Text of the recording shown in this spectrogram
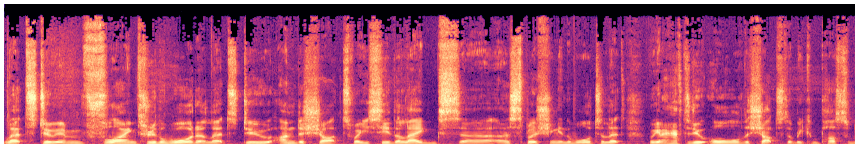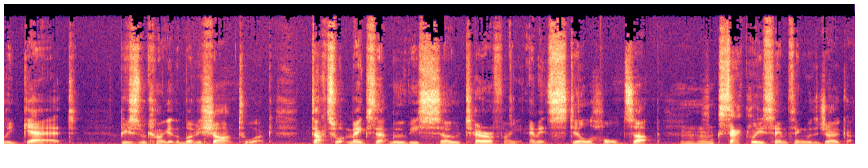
let's do him flying through the water. Let's do undershots where you see the legs uh, uh, splishing in the water. Let we're going to have to do all the shots that we can possibly get because we can't get the bloody shark to work. That's what makes that movie so terrifying, and it still holds up. It's exactly the same thing with the Joker.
